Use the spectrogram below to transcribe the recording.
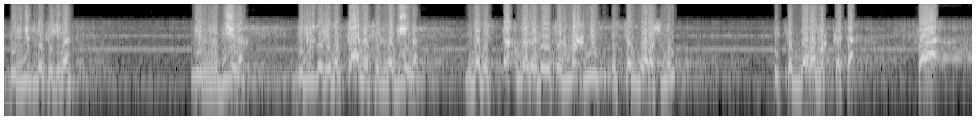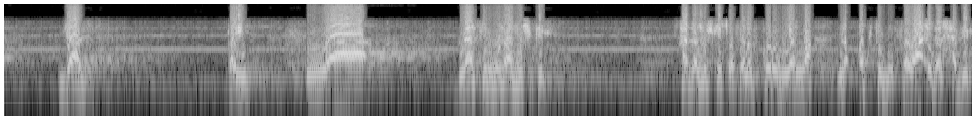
بالنسبة لمن؟ للمدينة. بالنسبة لمن كان في المدينة. من استقبل بيت المقدس استقبل شنو؟ استقبل مكة. فجاز. طيب. ولكن هنا مشكل. هذا المشكل سوف نذكره. يلا اكتبوا فوائد الحديث.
